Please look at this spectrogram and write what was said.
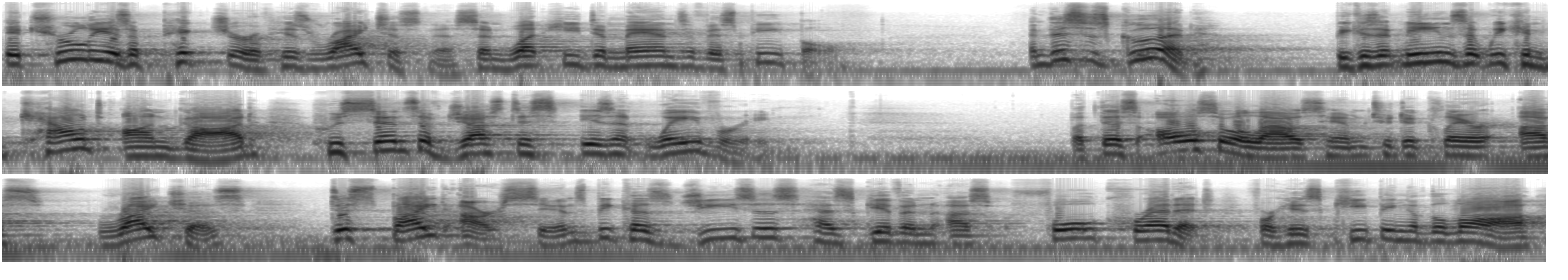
It truly is a picture of his righteousness and what he demands of his people. And this is good because it means that we can count on God whose sense of justice isn't wavering. But this also allows him to declare us righteous despite our sins because Jesus has given us full credit for his keeping of the law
